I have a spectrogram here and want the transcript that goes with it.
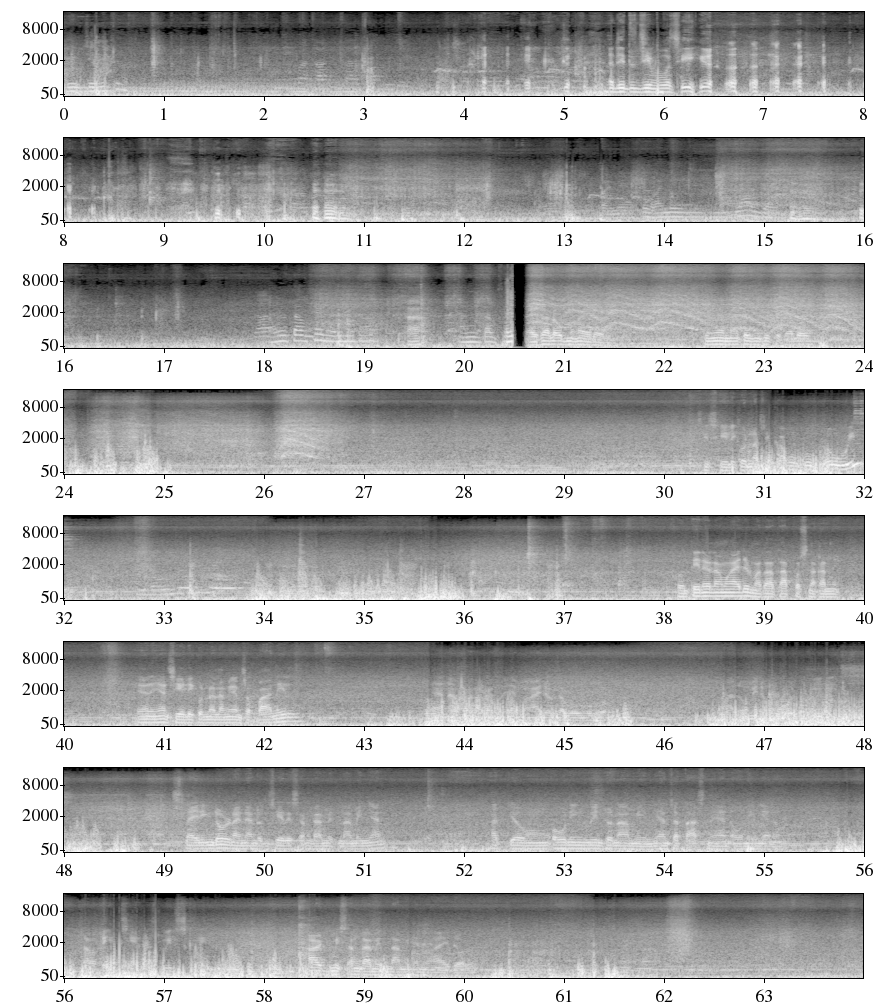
Video nito. Nandito si Busi. Ano tawag sa'yo? Ha? Ano tawag sa'yo? Ay sa loob mga idol. Tingnan natin dito sa loob. Sisili ko na si Kabubog Louie. Konti na lang mga idol, matatapos na kami. Yan, yan, silikon na lang yan sa panel. Yan, napakaroon na yan mga idol sa bubugo. Aluminum wood finish. Sliding door, 900 series ang gamit namin yan. At yung owning window namin, yan sa taas na yan, owning yan. Oh. 8 series windscreen. Hard miss ang gamit namin yan mga idol.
